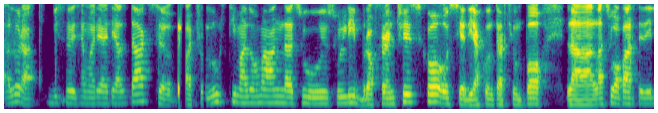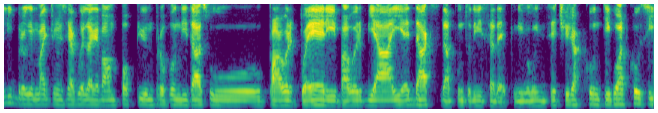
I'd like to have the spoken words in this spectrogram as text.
allora, visto che siamo arrivati al DAX, faccio l'ultima domanda su, sul libro a Francesco, ossia di raccontarci un po' la, la, sua parte del libro, che immagino sia quella che va un po' più in profondità su Power Query, Power BI e DAX dal punto di vista tecnico. Quindi se ci racconti qualcosina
